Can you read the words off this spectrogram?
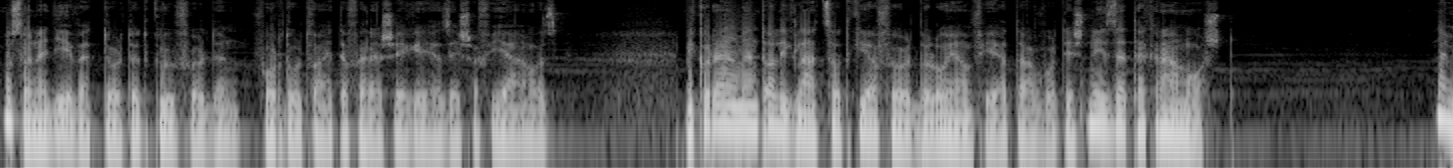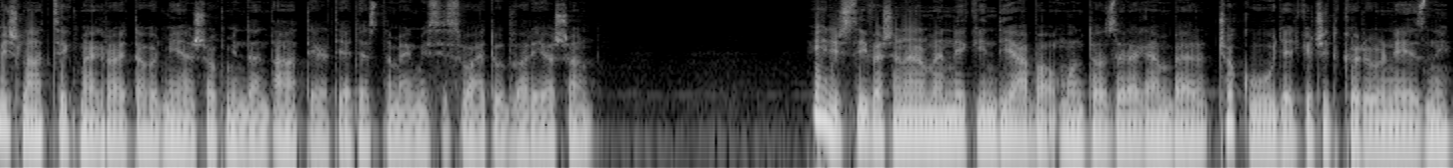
21 évet töltött külföldön, fordult White a feleségéhez és a fiához. Mikor elment, alig látszott ki a földből, olyan fiatal volt, és nézzetek rá most! Nem is látszik meg rajta, hogy milyen sok mindent átélt, jegyezte meg Mrs. White udvariasan. Én is szívesen elmennék Indiába, mondta az öreg ember, csak úgy egy kicsit körülnézni.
